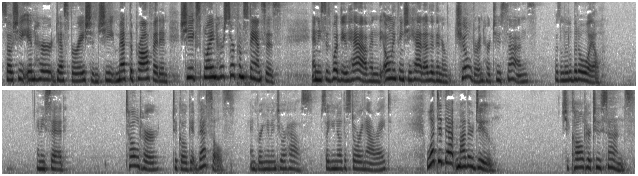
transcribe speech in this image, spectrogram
So she, in her desperation, she met the prophet and she explained her circumstances. And he says, What do you have? And the only thing she had, other than her children, her two sons, was a little bit of oil. And he said, Told her to go get vessels and bring them into her house. So you know the story now, right? What did that mother do? She called her two sons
